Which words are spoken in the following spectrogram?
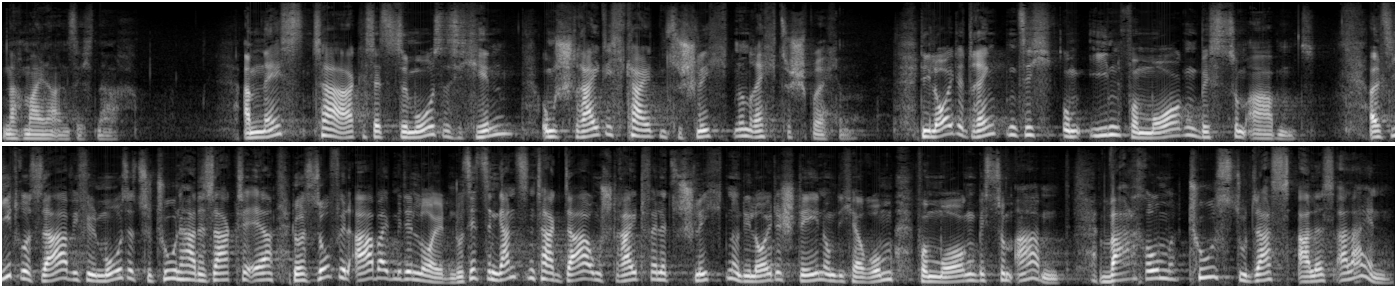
nach meiner Ansicht nach. Am nächsten Tag setzte Mose sich hin, um Streitigkeiten zu schlichten und Recht zu sprechen. Die Leute drängten sich um ihn vom Morgen bis zum Abend. Als Jitro sah, wie viel Mose zu tun hatte, sagte er, du hast so viel Arbeit mit den Leuten. Du sitzt den ganzen Tag da, um Streitfälle zu schlichten und die Leute stehen um dich herum vom Morgen bis zum Abend. Warum tust du das alles allein?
